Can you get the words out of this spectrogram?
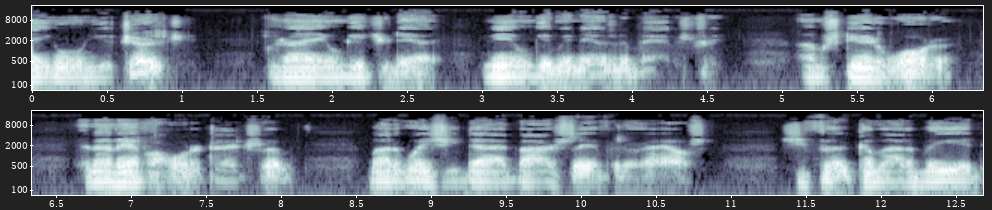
ain't going to your church because I ain't gonna get you down. You ain't gonna get me down to the baptistry. I'm scared of water and I'd have a heart attack or something. By the way, she died by herself in her house. She felt come out of bed,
